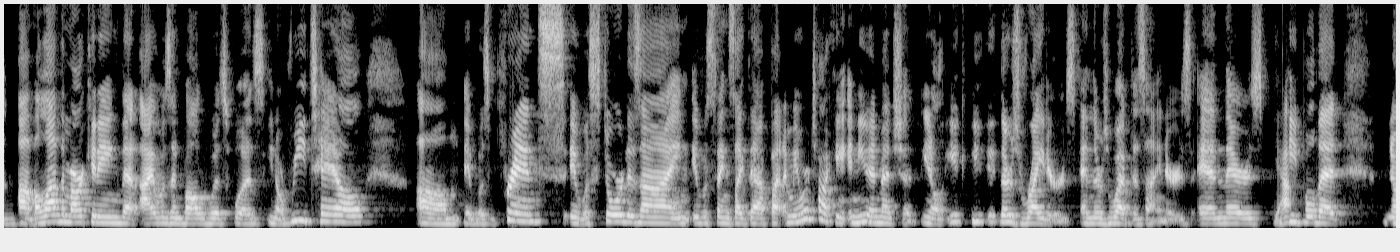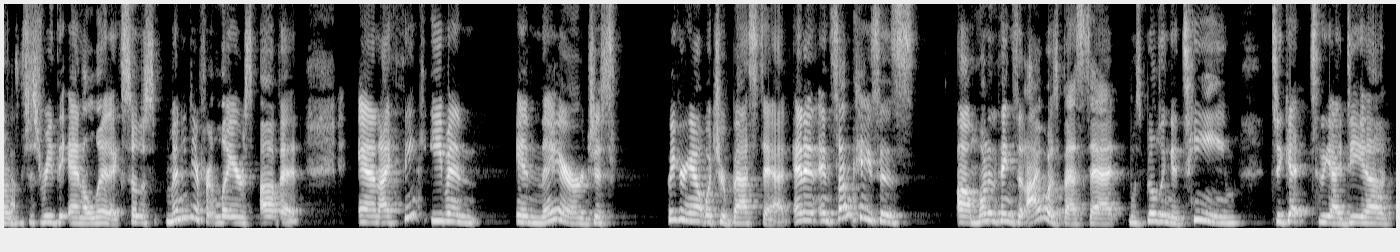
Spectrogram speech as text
um, mm-hmm. um, a lot of the marketing that I was involved with was you know retail. Um, it was prints, it was store design, it was things like that. But I mean, we're talking, and you had mentioned, you know, you, you, there's writers and there's web designers and there's yeah. people that, you know, yeah. just read the analytics. So there's many different layers of it. And I think even in there, just figuring out what you're best at. And in, in some cases, um, one of the things that I was best at was building a team to get to the idea,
